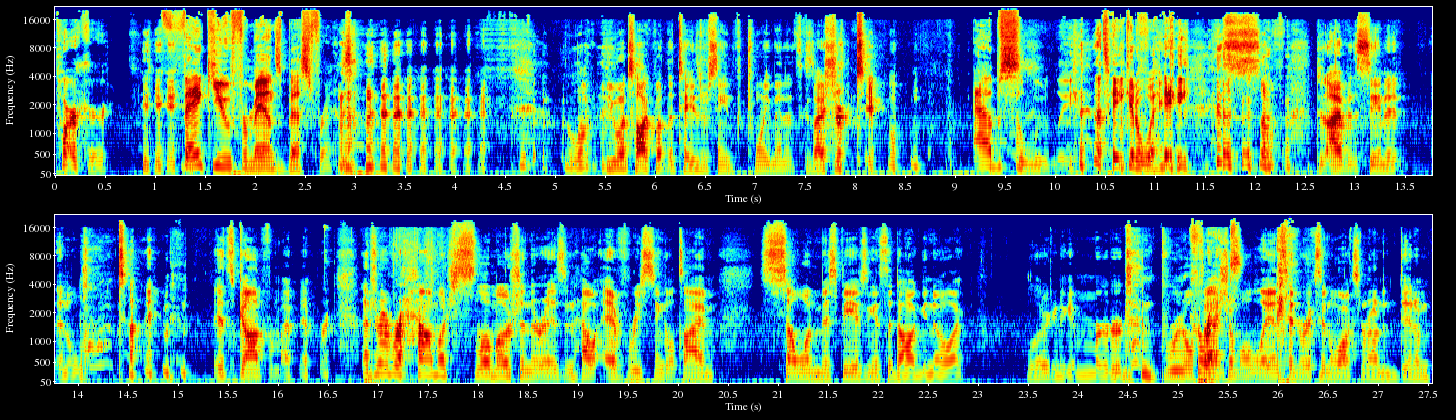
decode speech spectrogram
Parker, thank you for man's best friend. Look, you want to talk about the taser scene for 20 minutes? Because I sure do. Absolutely. Take it away. so, dude, I haven't seen it in a long time. it's gone from my memory. I just remember how much slow motion there is, and how every single time someone misbehaves against the dog, you know, like, well, they're gonna get murdered in brutal Correct. fashion while Lance Henriksen walks around in denim.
